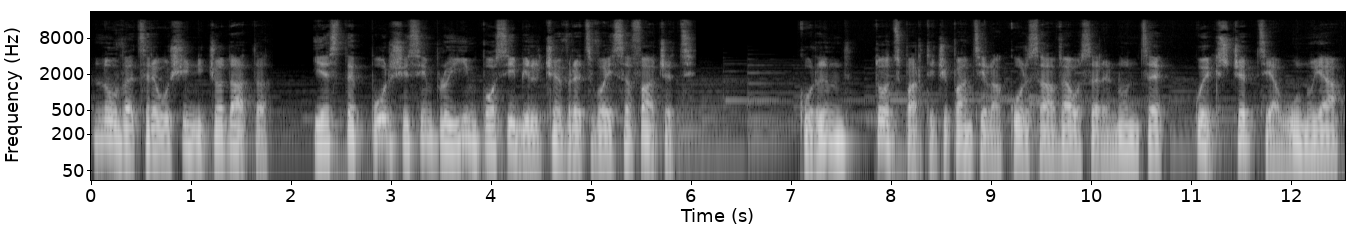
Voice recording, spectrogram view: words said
nu veți reuși niciodată, este pur și simplu imposibil ce vreți voi să faceți. Curând, toți participanții la cursă aveau să renunțe, cu excepția unuia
